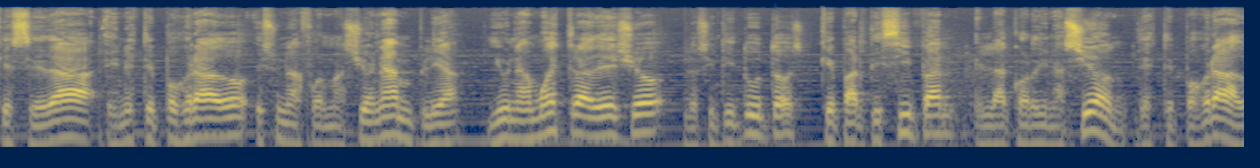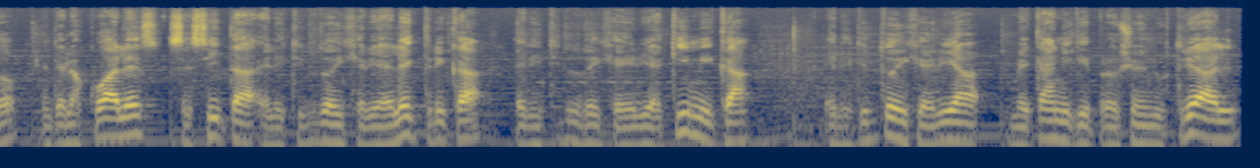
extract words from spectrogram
que se da en este posgrado es una formación amplia y una muestra de ello los institutos que participan en la coordinación de este posgrado, entre los cuales se cita el Instituto de Ingeniería Eléctrica, el Instituto de Ingeniería Química, el Instituto de Ingeniería Mecánica y Producción Industrial,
